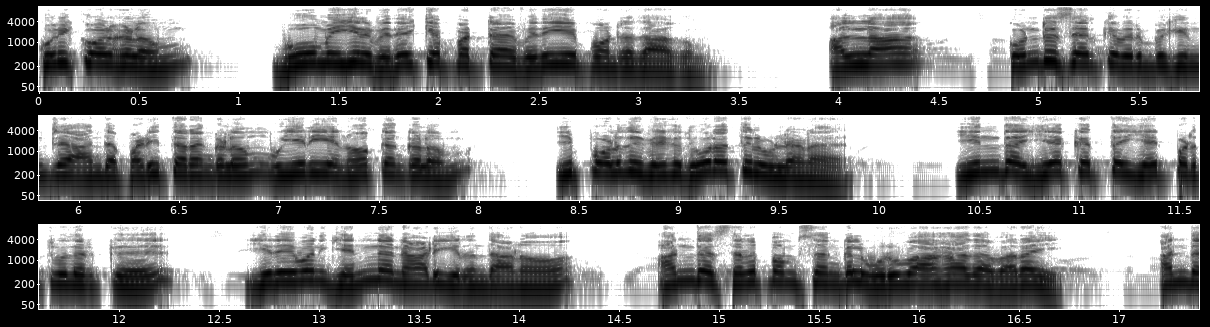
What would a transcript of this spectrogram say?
குறிக்கோள்களும் பூமியில் விதைக்கப்பட்ட விதையை போன்றதாகும். அல்லாஹ் கொண்டு சேர்க்க விரும்புகின்ற அந்த படித்தரங்களும் உயரிய நோக்கங்களும் இப்பொழுது வெகு தூரத்தில் உள்ளன. இந்த இயக்கத்தை ஏற்படுத்துவதற்கு இறைவன் என்ன நாடி இருந்தானோ அந்த சிறப்பம்சங்கள் உருவாகாத வரை அந்த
